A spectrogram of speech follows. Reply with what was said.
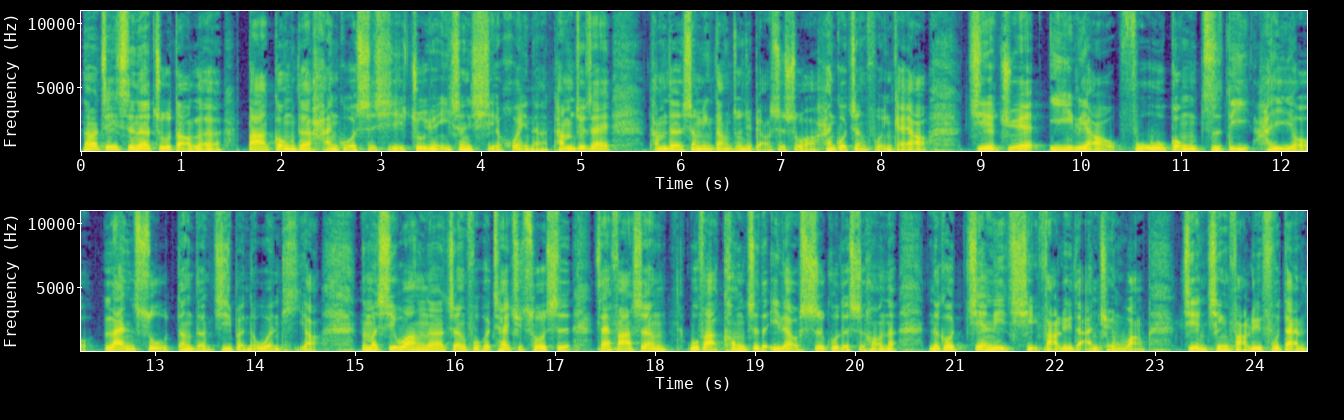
那么这一次呢，主导了罢工的韩国实习住院医生协会呢，他们就在他们的声明当中就表示说，韩国政府应该要解决医疗服务工资低，还有滥诉等等基本的问题啊。那么希望呢，政府会采取措施，在发生无无法控制的医疗事故的时候呢，能够建立起法律的安全网，减轻法律负担，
